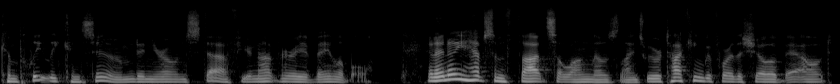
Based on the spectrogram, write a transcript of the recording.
completely consumed in your own stuff, you're not very available. And I know you have some thoughts along those lines. We were talking before the show about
